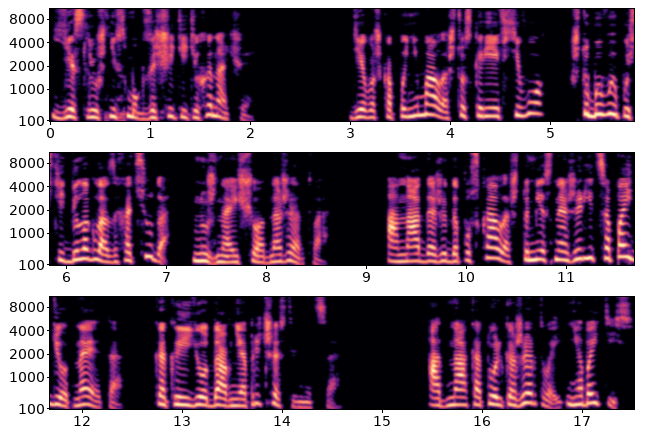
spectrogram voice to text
если уж не смог защитить их иначе. Девушка понимала, что, скорее всего, чтобы выпустить белоглазых отсюда, нужна еще одна жертва. Она даже допускала, что местная жрица пойдет на это, как и ее давняя предшественница. Однако только жертвой не обойтись,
